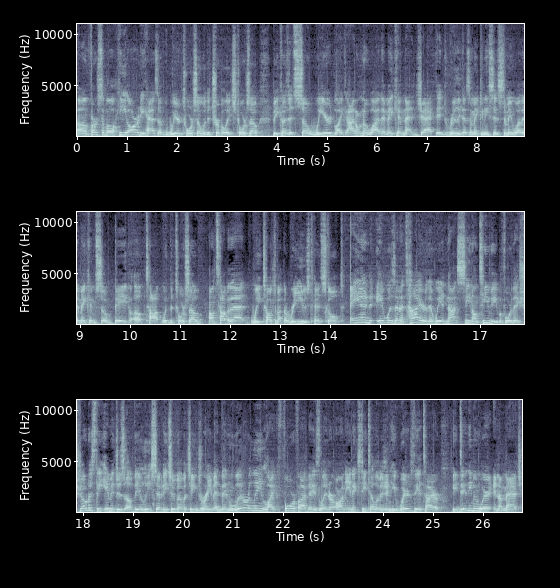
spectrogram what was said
Um, first of all, he already has a weird torso with the Triple H torso because it's so weird. Like, I don't know why they make him that jacked. It really doesn't make any sense to me why they make him so big up top with the torso. On top of that, we talked about the reused head sculpt, and it was an attire that we had not seen on TV before. They showed us the images of the Elite 72 Velveteen Dream, and then literally like four or five days later on NXT television, he wears the attire. He didn't even wear it in a match,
